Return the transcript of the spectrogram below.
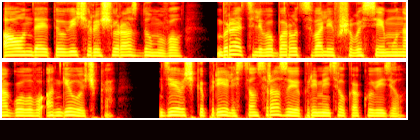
А он до этого вечера еще раздумывал — брать ли в оборот свалившегося ему на голову ангелочка. Девочка прелесть, он сразу ее приметил, как увидел.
